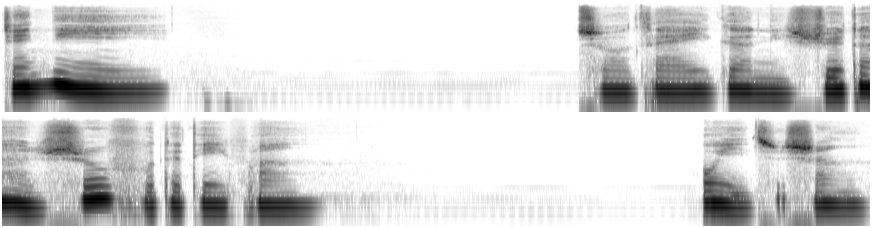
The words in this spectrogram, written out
请你坐在一个你觉得很舒服的地方，或椅子上。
